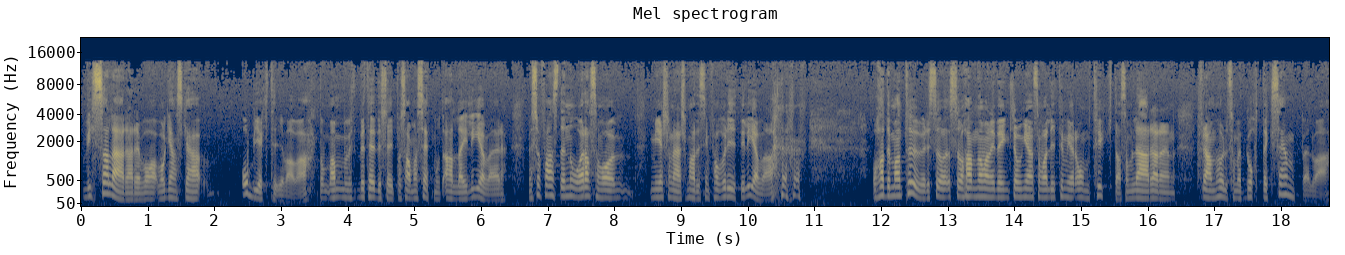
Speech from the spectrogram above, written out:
vissa lärare var, var ganska objektiva. Va? De, man betedde sig på samma sätt mot alla elever. Men så fanns det några som var mer sådana här som hade sin favoritelev. Och hade man tur så, så hamnade man i den klungan som var lite mer omtyckta, som läraren framhöll som ett gott exempel. Va?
